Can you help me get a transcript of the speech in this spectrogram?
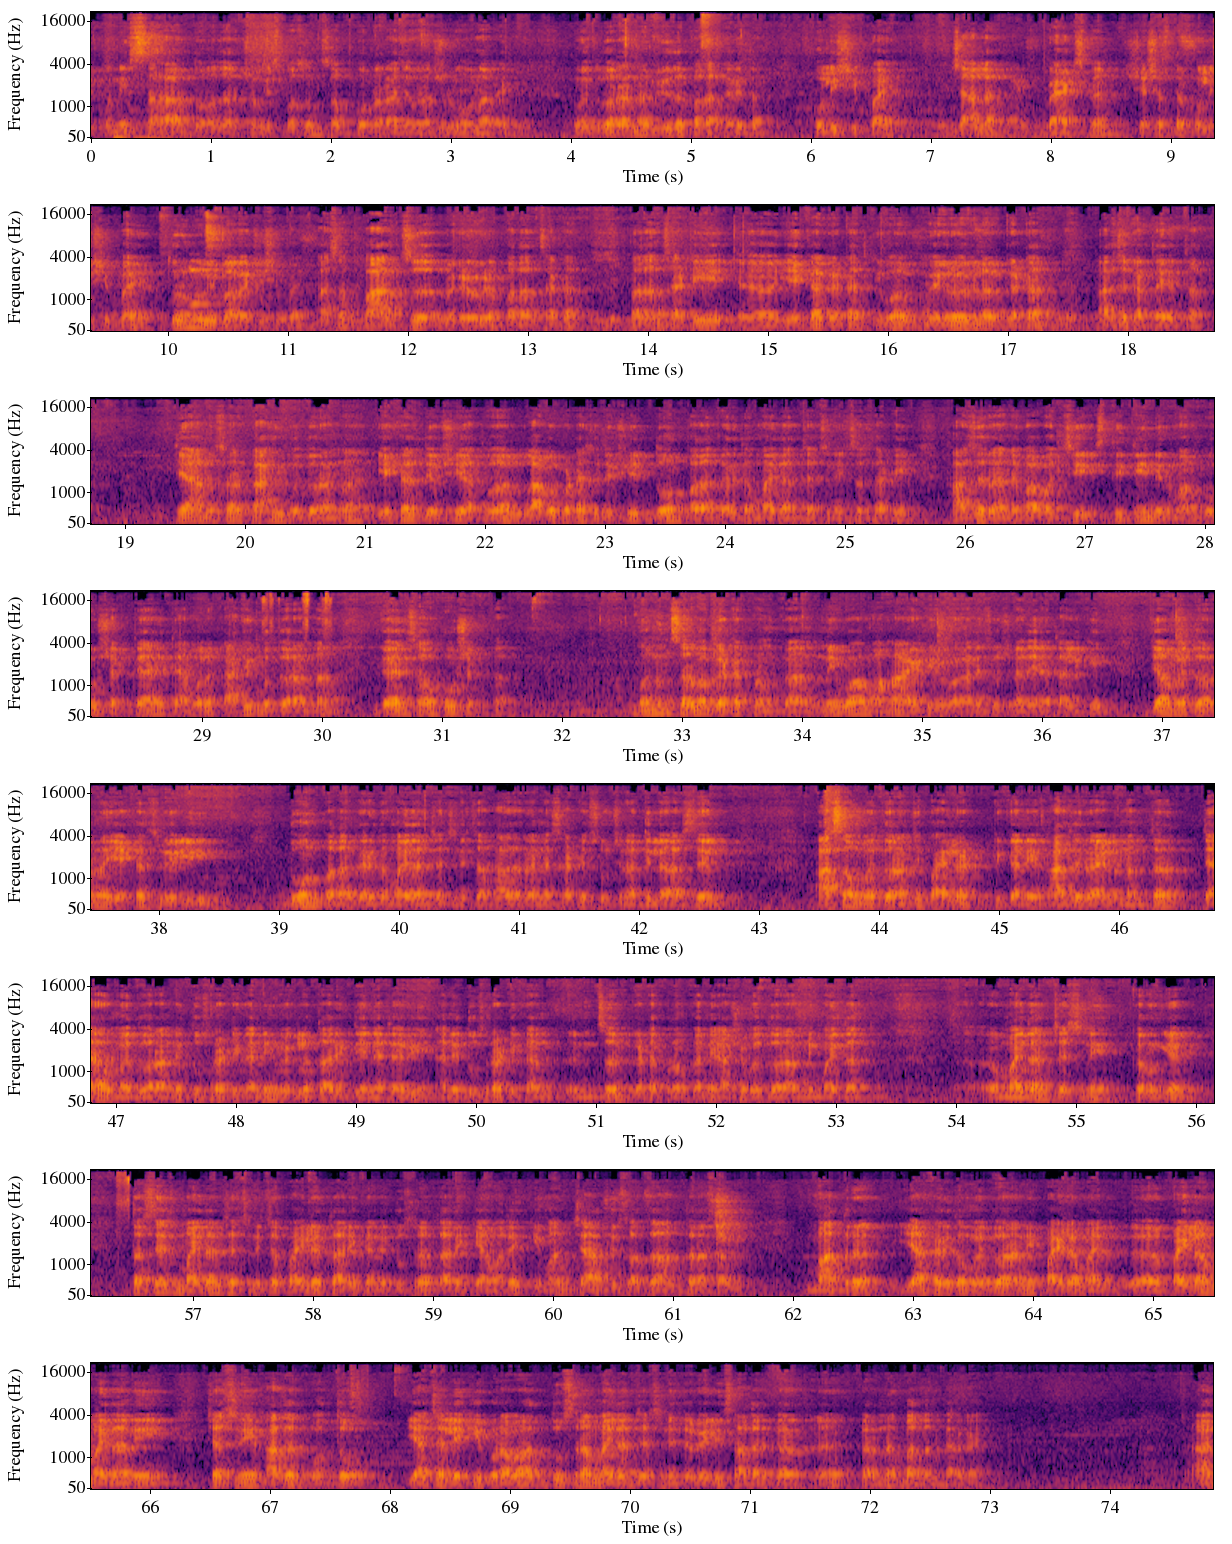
एकोणीस सहा दोन हजार चोवीसपासून संपूर्ण राज्यभरात सुरू होणार आहे. उमेदवारांना विविध पदांकरिता पोलीस शिपाई चालक बॅट्समॅन सशस्त्र पोलीस शिपाई तुरुंग विभागाचे शिपाई असा पाच वेगळ्या वेगळ्या पदांसाठी पदांसाठी एका गटात किंवा वेगवेगळ्या गटात अर्ज करता येतात. त्यानुसार काही उमेदवारांना एकाच दिवशी अथवा लागोपाठाच्या दिवशी दोन पदांकरिता मैदान चाचणीसाठी हजर राहण्याबाबतची स्थिती निर्माण होऊ शकते आणि त्यामुळे काही उमेदवारांना गैरसाव होऊ शकतात. म्हणून सर्व घटक प्रमुखांनी व महा आय टी विभागाने सूचना देण्यात आली की ज्या उमेदवारांना एकाच वेळी दोन पदांकरिता मैदान चाचणीचा हजर राहण्यासाठी सूचना दिल्या असेल असं उमेदवारांची पहिल्या ठिकाणी हजर राहिल्यानंतर त्या उमेदवारांनी दुसऱ्या ठिकाणी वेगळं तारीख देण्यात यावी आणि दुसऱ्या ठिकाणचं घटक प्रमुखांनी अशा उमेदवारांनी मैदान मैदान चाचणी करून घ्यावी. तसेच मैदान चाचणीच्या पहिल्या तारीख आणि दुसऱ्या तारीख यामध्ये किमान चार दिवसाचं अंतर असावे. मात्र याकरिता उमेदवारांनी पहिल्या मै पहिला मैदानी चाचणी हजर होतो याचा लेखी पुरावा दुसरा मैदान चाचणीच्या वेळी सादर कर करणं बंधनकारक आहे. आणि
